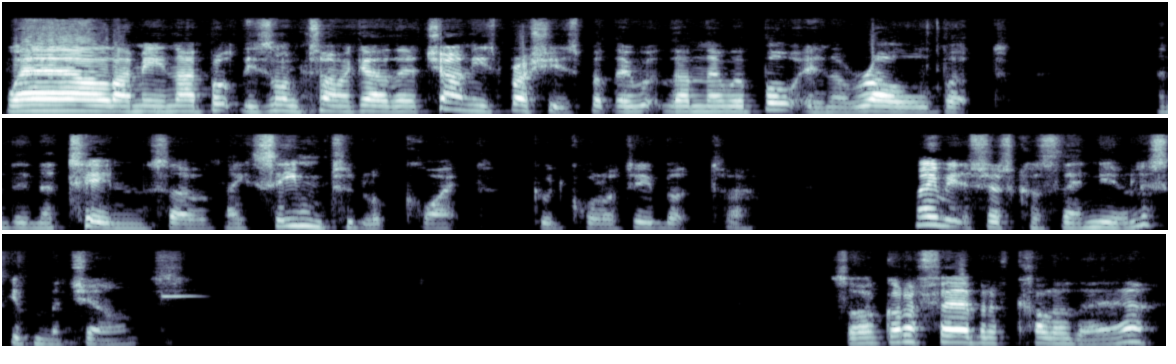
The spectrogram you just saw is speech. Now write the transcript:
Well, I mean, I bought these a long time ago. They're Chinese brushes, but they were then they were bought in a roll, but and in a tin, so they seem to look quite good quality. But uh, maybe it's just because they're new. Let's give them a chance. So I've got a fair bit of colour there.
